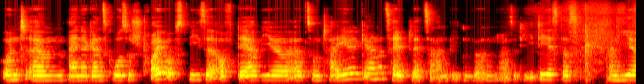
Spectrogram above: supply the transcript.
und ähm, eine ganz große Streuobstwiese, auf der wir äh, zum Teil gerne Zeltplätze anbieten würden. Also die Idee ist, dass man hier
